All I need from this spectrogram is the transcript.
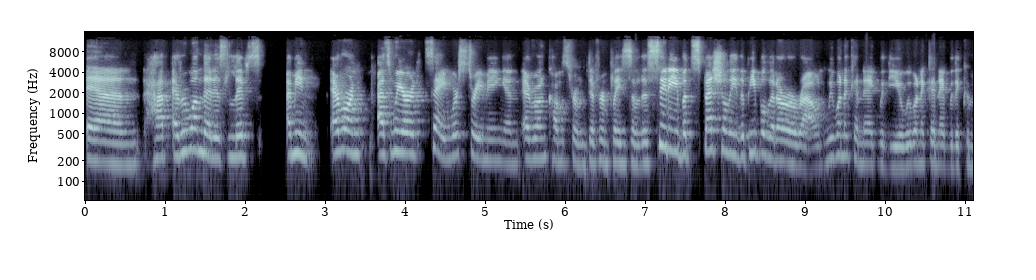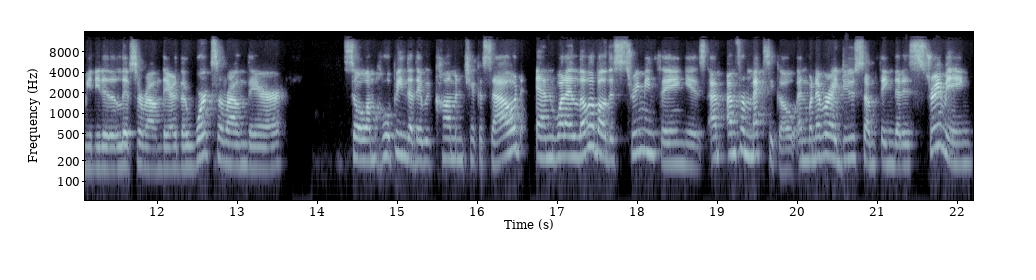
and have everyone that is lives. I mean, everyone, as we are saying, we're streaming, and everyone comes from different places of the city, but especially the people that are around. We want to connect with you. We want to connect with the community that lives around there, that works around there, so i'm hoping that they would come and check us out. And what i love about the streaming thing is I'm, I'm from mexico and whenever i do something that is streaming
